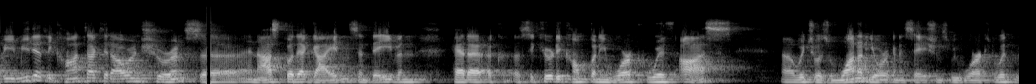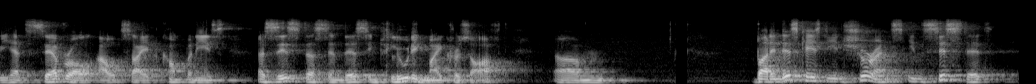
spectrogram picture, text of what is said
we immediately contacted our insurance uh, and asked for their guidance, and they even had a, a security company work with us uh, which was one of the organizations we worked with. We had several outside companies assist us in this, including Microsoft. Um, but in this case, the insurance insisted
